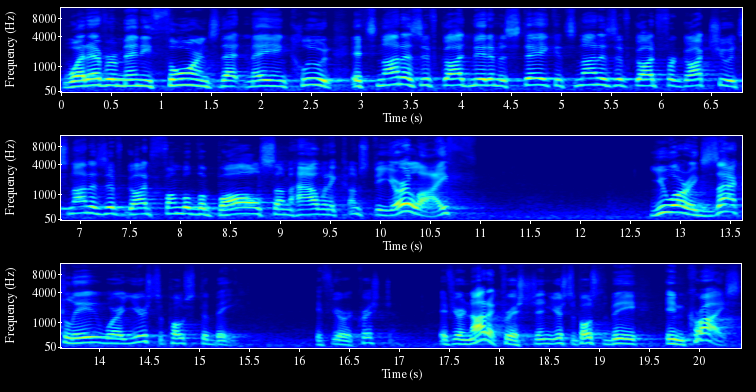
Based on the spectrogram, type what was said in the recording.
whatever many thorns that may include. It's not as if God made a mistake, it's not as if God forgot you, it's not as if God fumbled the ball somehow when it comes to your life. You are exactly where you're supposed to be if you're a Christian. If you're not a Christian, you're supposed to be in Christ.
